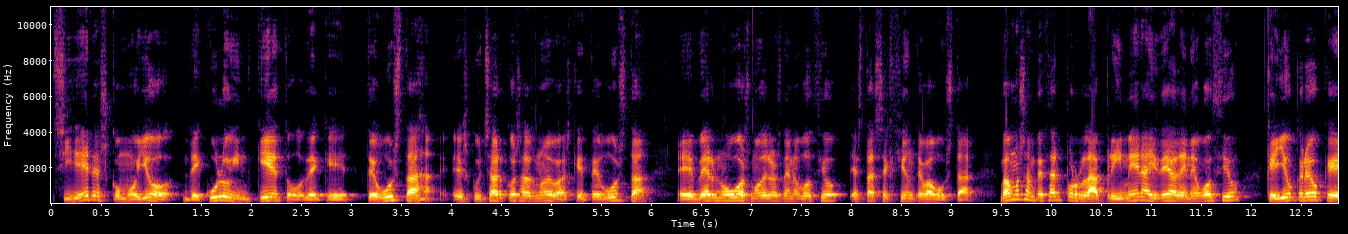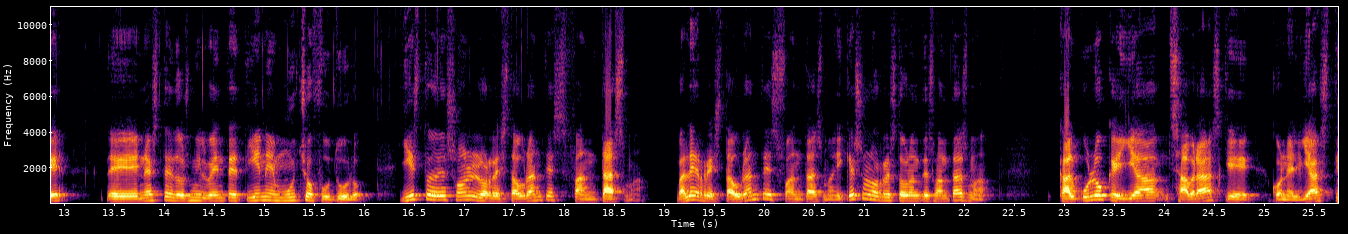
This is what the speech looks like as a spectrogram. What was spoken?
si eres como yo, de culo inquieto, de que te gusta escuchar cosas nuevas, que te gusta eh, ver nuevos modelos de negocio, esta sección te va a gustar. Vamos a empezar por la primera idea de negocio que yo creo que en este 2020 tiene mucho futuro. Y esto son los restaurantes fantasma, ¿vale? Restaurantes fantasma. ¿Y qué son los restaurantes fantasma? Calculo que ya sabrás que con el Just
